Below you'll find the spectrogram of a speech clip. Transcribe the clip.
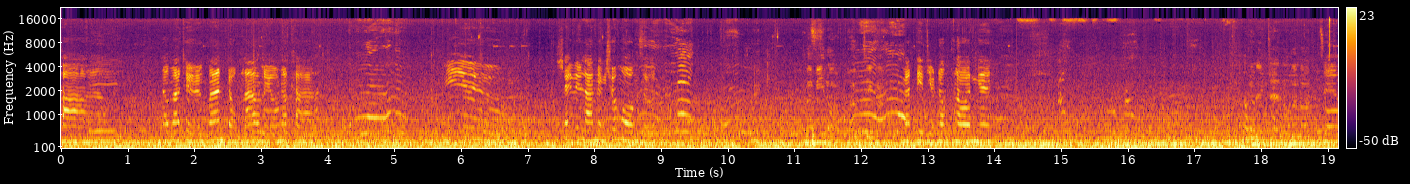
คาเรามาถึงบ้านตงเล่าแล้วนะคะวิวใช้เวลาหนึ่งชั่วโมงสุดไม่มีหรอกความจริงอะมาติดอยู่ตรงโคลนไง มันเนี่ยแจะลงมานอน เจล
